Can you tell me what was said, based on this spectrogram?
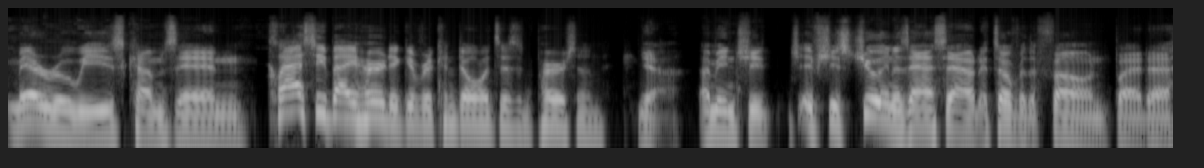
Mayor Ruiz comes in. Classy by her to give her condolences in person. Yeah. I mean, she if she's chewing his ass out, it's over the phone, but uh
